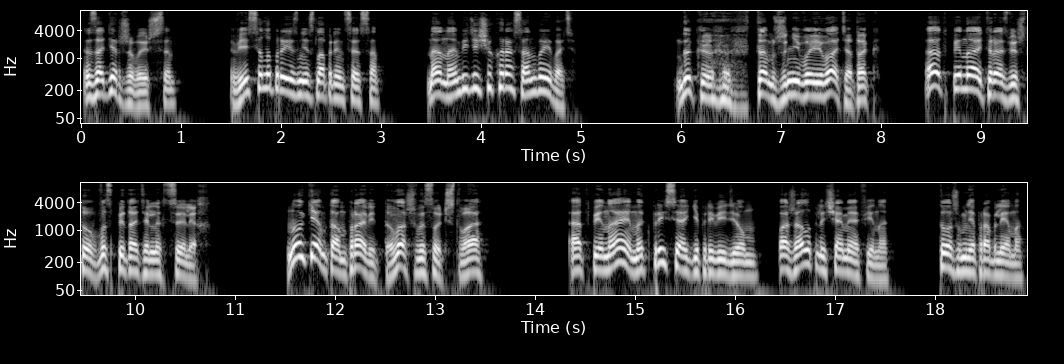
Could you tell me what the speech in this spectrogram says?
«Задерживаешься», — весело произнесла принцесса. «А нам ведь еще Харасан воевать». «Так э, там же не воевать, а так отпинать разве что в воспитательных целях. Ну, кем там править-то, ваше высочество, а?» «Отпинаем и к присяге приведем», — пожала плечами Афина. «Тоже мне проблема.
